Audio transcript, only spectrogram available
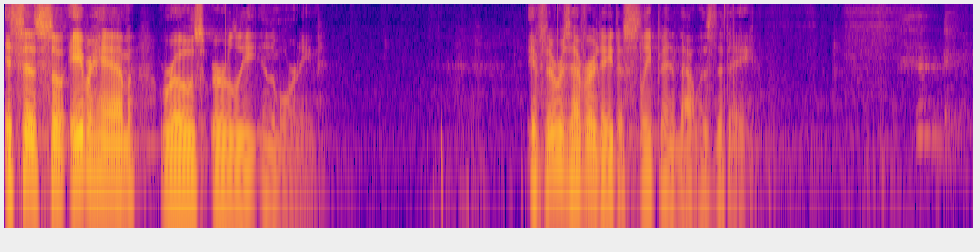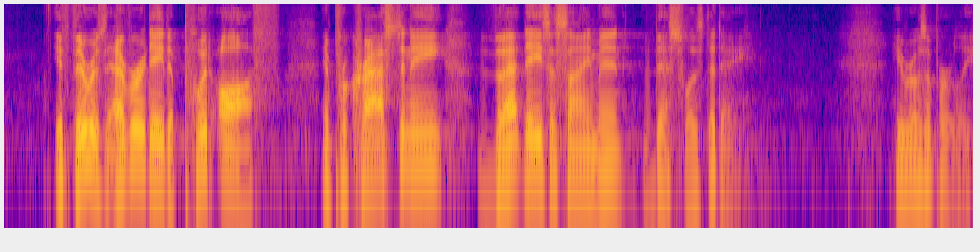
it says, So Abraham rose early in the morning. If there was ever a day to sleep in, that was the day. If there was ever a day to put off and procrastinate that day's assignment, this was the day. He rose up early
